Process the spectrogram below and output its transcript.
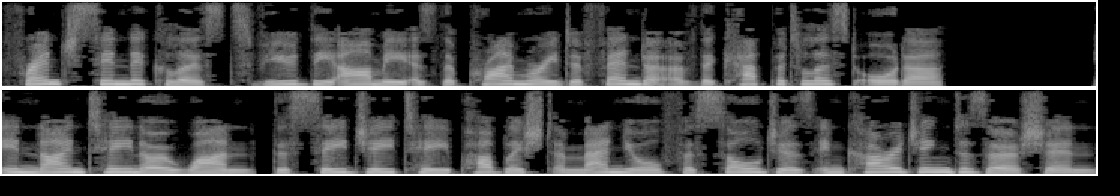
French syndicalists viewed the army as the primary defender of the capitalist order. In 1901, the CGT published a manual for soldiers encouraging desertion.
